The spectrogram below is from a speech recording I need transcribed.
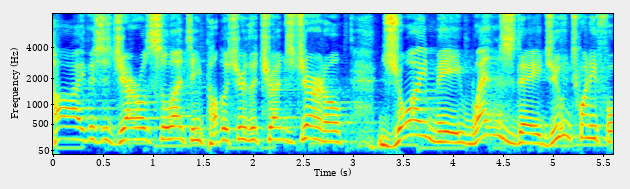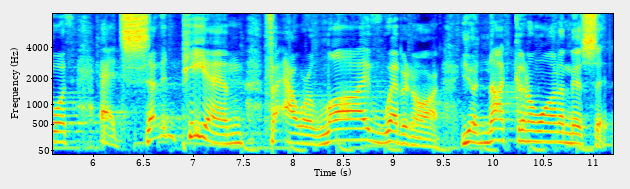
Hi, this is Gerald Celente, publisher of the Trends Journal. Join me Wednesday, June 24th at 7 p.m. for our live webinar. You're not going to want to miss it.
